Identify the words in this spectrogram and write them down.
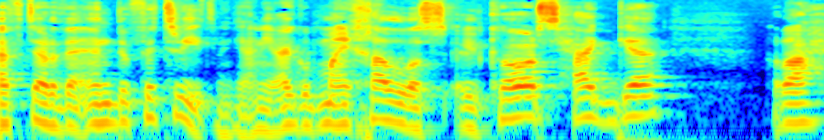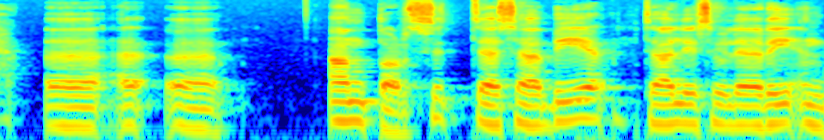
after the end of the treatment. يعني عقب ما يخلص الكورس حقه راح أنطر ستة أسابيع تالي أسوي له re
